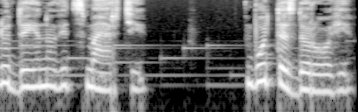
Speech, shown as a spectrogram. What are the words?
людину від смерті. Будьте здорові!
